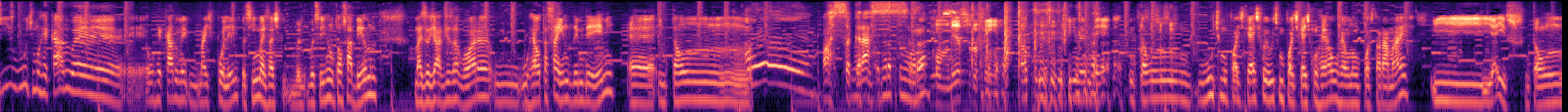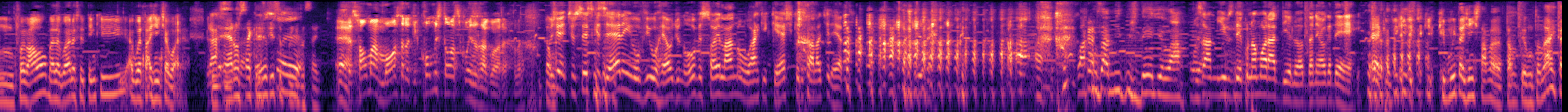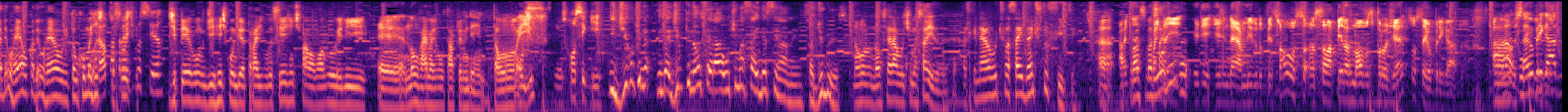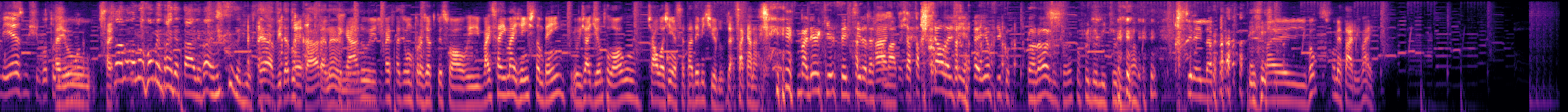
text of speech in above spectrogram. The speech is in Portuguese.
E o último recado é, é um recado meio mais polêmico, assim, mas acho que vocês não estão sabendo. Mas eu já aviso agora, o, o réu tá saindo do MDM, é, então. Aê! Nossa, Não, graças não era pra comemorar? Começo do fim. É o começo do fim do MDM. Então, o último podcast foi o último podcast com o réu, o réu não postará mais. E é isso. Então, foi mal, mas agora você tem que aguentar a gente agora. Graças Era um sacrifício é. pra sair. É. É, só uma amostra de como estão as coisas agora. Né? então, Gente, se vocês quiserem ouvir o Hell de novo, é só ir lá no ArcCast que ele tá lá direto. lá com os amigos dele lá. Com os amigos dele, com o namorado dele, o Daniel HDR. É, que que, que- que muita gente tava, tava perguntando, ai, cadê o réu? Cadê o réu? Então, como a O gente Hell tá cansou atrás de você. de, pergun- de responder atrás de você, a gente fala logo, ele é, não vai mais voltar pro MDM. Então é isso. Deus, consegui. E digo que, ainda digo que não será a última saída esse ano, hein? Só digo isso. Não, não será a última saída. Acho que não é a última saída antes do FIT. A, a Mas, próxima mas aí, saída. ele, ele não é amigo do pessoal ou são apenas novos projetos ou saiu obrigado? A- não, saiu obrigado mesmo, xingou todo mundo. Saiu. Sai, Não, não, não vamos entrar em detalhe, vai, não precisa disso. É a vida do é, cara, né? Obrigado, ele vai fazer um projeto pessoal. E vai sair mais gente também. Eu já adianto logo. Tchau, lojinha, você tá demitido. Sacanagem. Maneiro que você tira da Ah, chamada. então já tá Tchau, Lojinha. Aí eu fico, caralho, será que eu fui demitido? mesmo?" Tira ele da. Mas vamos pros comentários, vai.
